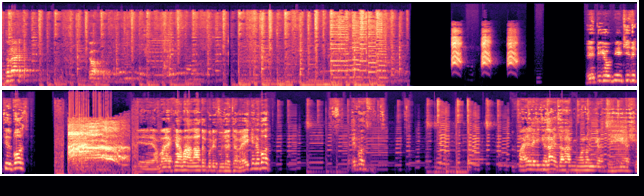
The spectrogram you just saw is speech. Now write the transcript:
আয়। চ এইদিকে উঠি কি দেখছিস বস? এ, আমার একে আমার আলাদা করে খুঁজাতে হবে। এইখানে বস? এই বস। পায়ে লেগে গেলায় যারা আমি মলম নিয়ে আসছি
